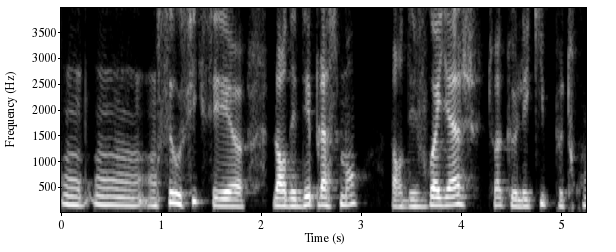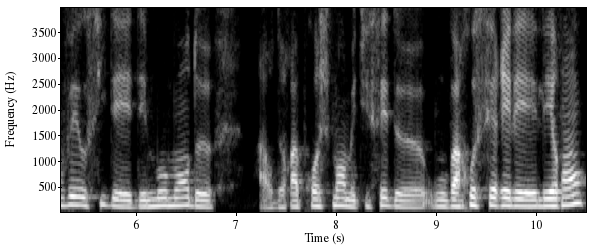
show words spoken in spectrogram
on, sait aussi que c'est euh, lors des déplacements, lors des voyages, tu que l'équipe peut trouver aussi des moments de, alors de rapprochement, mais tu sais, où on va resserrer les, rangs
